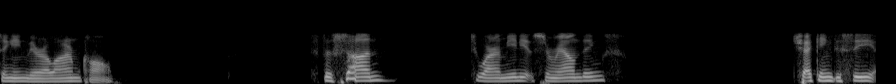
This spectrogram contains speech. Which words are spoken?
singing their alarm call? To the sun, to our immediate surroundings, checking to see,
